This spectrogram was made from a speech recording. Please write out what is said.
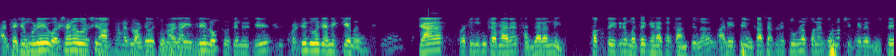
आणि त्याच्यामुळे वर्षानुवर्षे आमचा हा जो आदिवासी भाग आहे इथले लोकप्रतिनिधी प्रतिनिधित्व ज्यांनी केलं त्या प्रतिनिधी करणाऱ्या खासदारांनी फक्त इकडे मतं घेण्याचं काम केलं आणि इथे विकासाकडे पूर्णपणे दुर्लक्ष केलं दिसते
